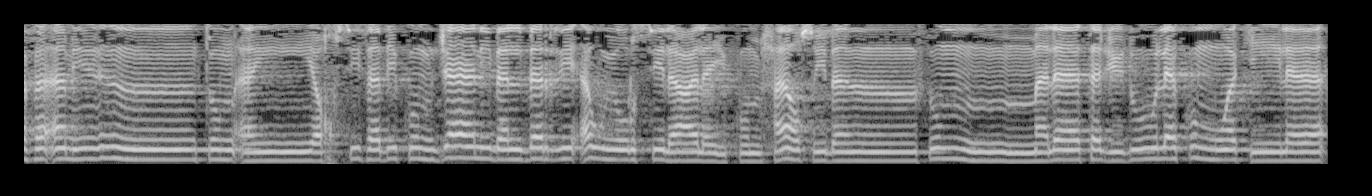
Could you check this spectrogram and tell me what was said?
أفأمنتم أن يخسف بكم جانب البر أو يرسل عليكم حاصبا ثم لا تجدوا لكم وكيلا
